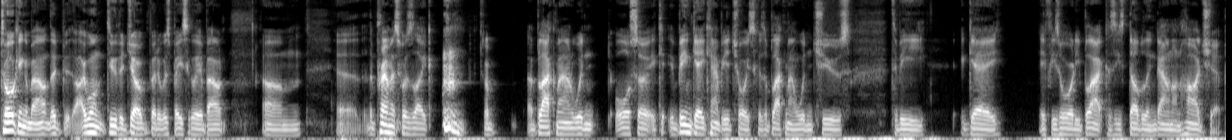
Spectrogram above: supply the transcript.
talking about that I won't do the joke, but it was basically about um, uh, the premise was like a, a, black man wouldn't also it, being gay can't be a choice because a black man wouldn't choose to be gay if he's already black because he's doubling down on hardship,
